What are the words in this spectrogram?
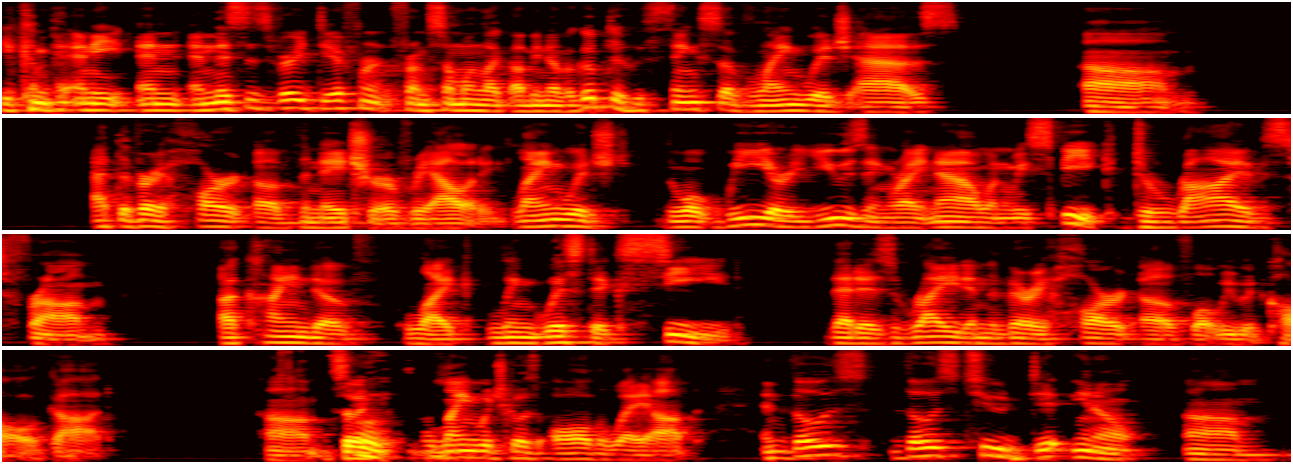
He comp- and, he, and and this is very different from someone like Abhinavagupta who thinks of language as um, at the very heart of the nature of reality. Language, what we are using right now when we speak, derives from a kind of like linguistic seed that is right in the very heart of what we would call God. Um, so well, language goes all the way up, and those those two, di- you know, um,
